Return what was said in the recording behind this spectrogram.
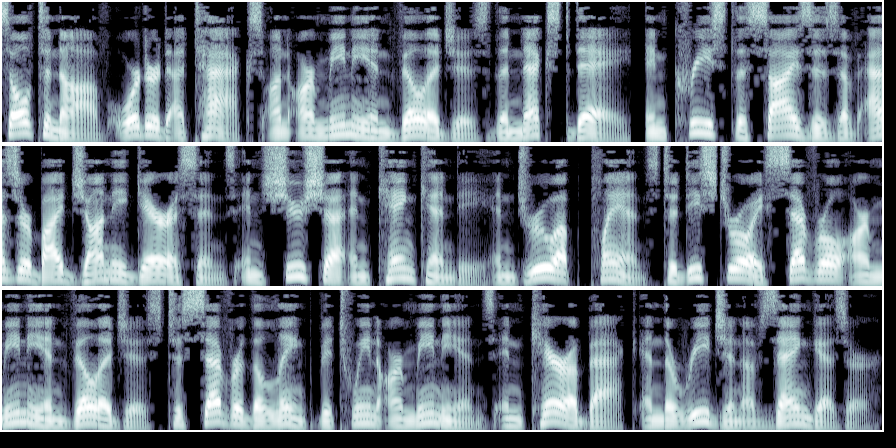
Sultanov ordered attacks on Armenian villages the next day, increased the sizes of Azerbaijani garrisons in Shusha and Kankendi and drew up plans to destroy several Armenian villages to sever the link between Armenians in Karabakh and the region of Zangezur.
